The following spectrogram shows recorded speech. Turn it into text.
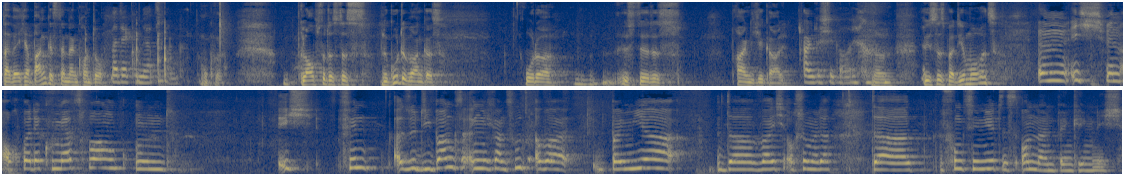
Bei welcher Bank ist denn dein Konto? bei der Commerzbank. Okay. Glaubst du, dass das eine gute Bank ist? Oder ist dir das eigentlich egal? Eigentlich egal. Ja. Wie ist das bei dir, Moritz? Ähm, ich bin auch bei der Commerzbank und ich finde, also die Bank ist eigentlich ganz gut, aber bei mir, da war ich auch schon mal da, da funktioniert das Online-Banking nicht.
